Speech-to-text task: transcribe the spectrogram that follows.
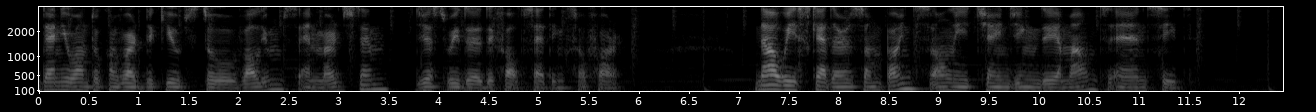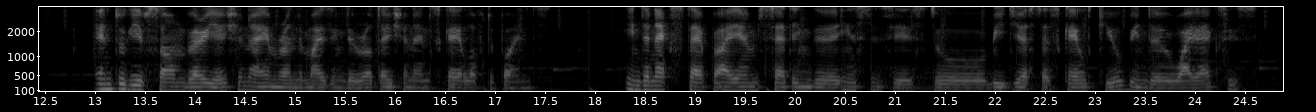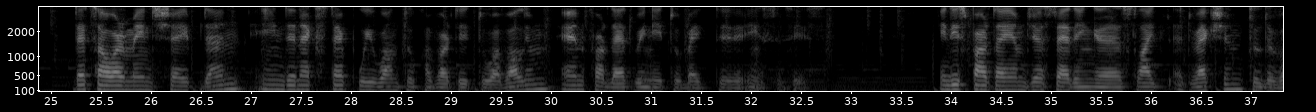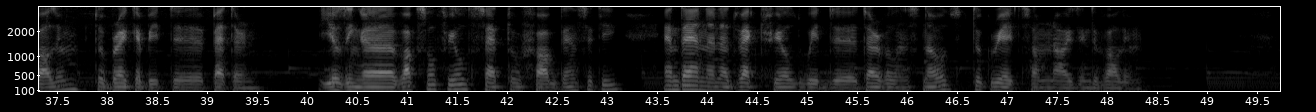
then you want to convert the cubes to volumes and merge them, just with the default settings so far. Now we scatter some points, only changing the amount and seed. And to give some variation I am randomizing the rotation and scale of the points. In the next step I am setting the instances to be just a scaled cube in the y-axis that's our main shape done. In the next step we want to convert it to a volume and for that we need to bake the instances. In this part I am just adding a slight advection to the volume to break a bit the pattern. Using a voxel field set to fog density and then an advect field with the turbulence node to create some noise in the volume.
